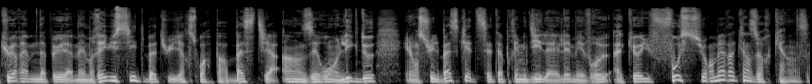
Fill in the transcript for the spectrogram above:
QRM n'a pas eu la même réussite, battu hier soir par Bastia 1-0 en Ligue 2. Et ensuite le basket cet après-midi, la LM Évreux accueille Fos-sur-Mer à 15h15.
